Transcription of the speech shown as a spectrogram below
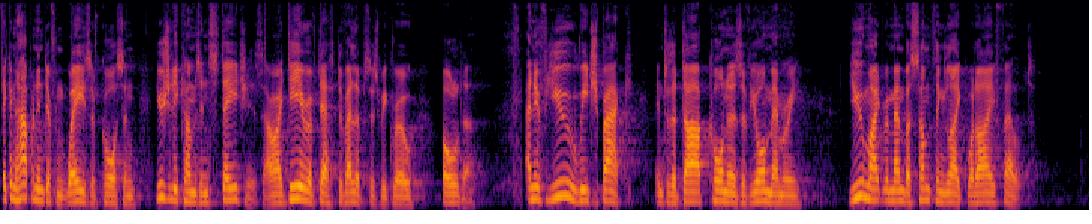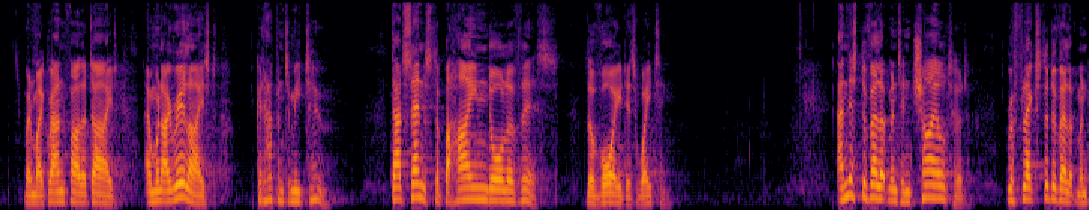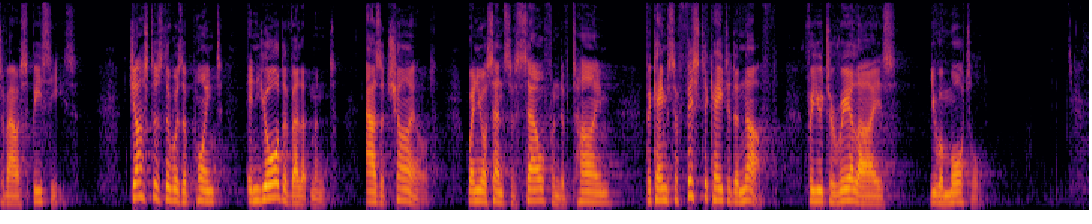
It can happen in different ways, of course, and usually comes in stages. Our idea of death develops as we grow older. And if you reach back into the dark corners of your memory, you might remember something like what I felt when my grandfather died and when I realized it could happen to me too. That sense that behind all of this, the void is waiting. And this development in childhood reflects the development of our species. Just as there was a point in your development as a child when your sense of self and of time became sophisticated enough for you to realize you were mortal.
